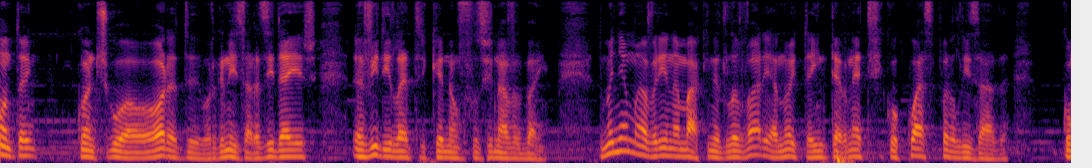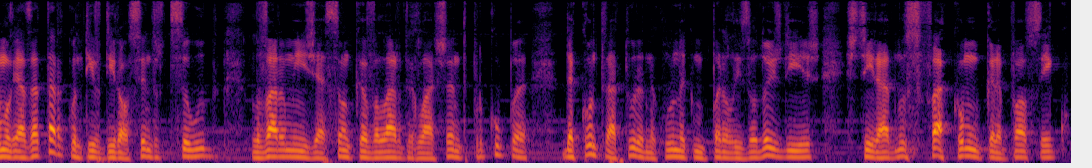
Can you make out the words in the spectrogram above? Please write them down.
Ontem, quando chegou a hora de organizar as ideias, a vida elétrica não funcionava bem. De manhã, uma avaria na máquina de lavar e à noite a internet ficou quase paralisada. Como, aliás, à tarde, quando tive de ir ao centro de saúde, levar uma injeção cavalar de relaxante por culpa da contratura na coluna que me paralisou dois dias, estirado no sofá como um carapau seco,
